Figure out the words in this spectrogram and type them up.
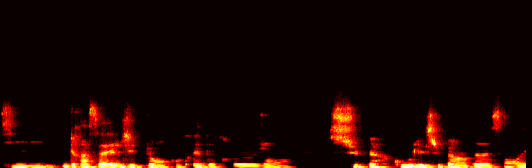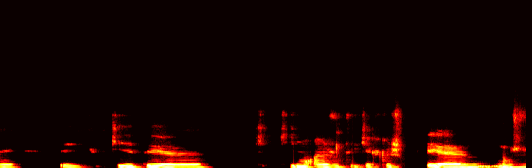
qui, grâce à elle, j'ai pu rencontrer d'autres gens super cool et super intéressants et, qui euh, qui, m'ont ajouté quelque chose. Et euh, donc, je,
